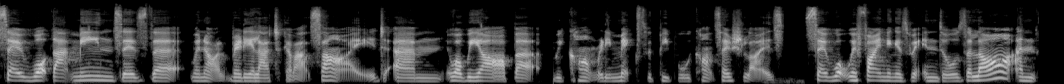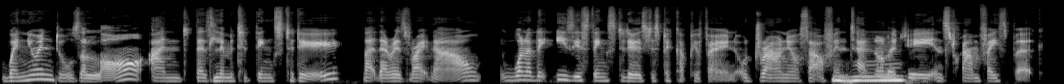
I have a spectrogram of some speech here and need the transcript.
So what that means is that we're not really allowed to go outside. Um, well, we are, but we can't really mix with people. We can't socialize. So what we're finding is we're indoors a lot. And when you're indoors a lot and there's limited things to do, like there is right now, one of the easiest things to do is just pick up your phone or drown yourself in mm-hmm. technology, Instagram, Facebook.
